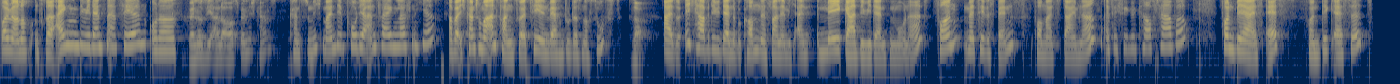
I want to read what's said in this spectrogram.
Wollen wir auch noch unsere eigenen Dividenden erzählen oder Wenn du sie alle auswendig kannst. kannst du nicht mein Depot dir anzeigen lassen hier? Aber ich kann schon mal anfangen zu erzählen, während du das noch suchst. So, Also, ich habe Dividende bekommen. Es war nämlich ein mega Dividendenmonat von Mercedes-Benz, vormals Daimler, als ich sie gekauft habe, von BASF, von Dick Asset,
